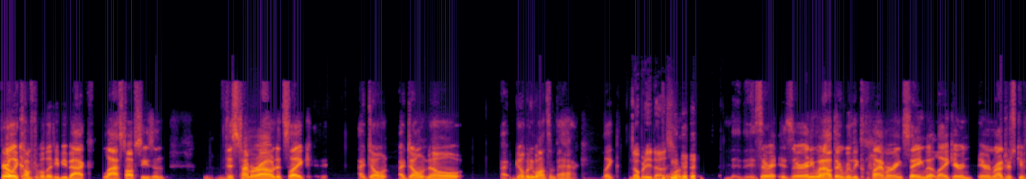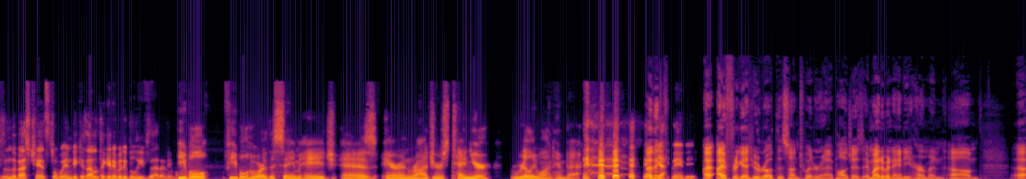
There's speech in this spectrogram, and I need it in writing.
fairly comfortable that he'd be back last offseason. This time around, it's like I don't I don't know. Nobody wants him back. Like Nobody does. Everyone- is there is there anyone out there really clamoring saying that like Aaron Aaron Rodgers gives them the best chance to win? Because I don't think anybody believes that anymore. People people who are the same age as Aaron Rodgers' tenure really want him back. I think- yeah, maybe. I, I forget who wrote this on Twitter, and I apologize. It might have been Andy Herman. Um, uh,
